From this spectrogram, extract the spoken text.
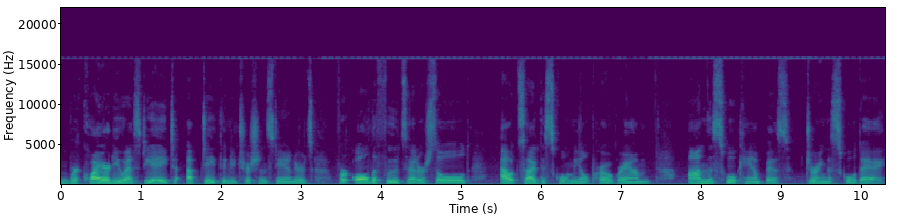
require USDA to update the nutrition standards for all the foods that are sold outside the school meal program on the school campus during the school day.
